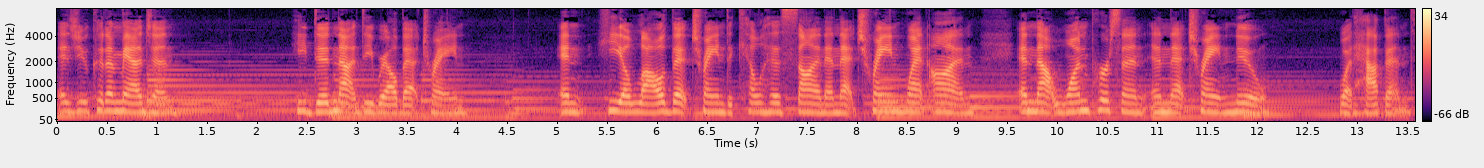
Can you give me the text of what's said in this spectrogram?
As you could imagine, he did not derail that train. And he allowed that train to kill his son, and that train went on, and not one person in that train knew what happened.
